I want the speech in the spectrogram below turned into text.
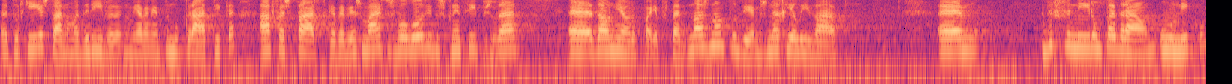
A Turquia está numa deriva, nomeadamente democrática, a afastar-se cada vez mais dos valores e dos princípios da, uh, da União Europeia. Portanto, nós não podemos, na realidade, um, definir um padrão único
